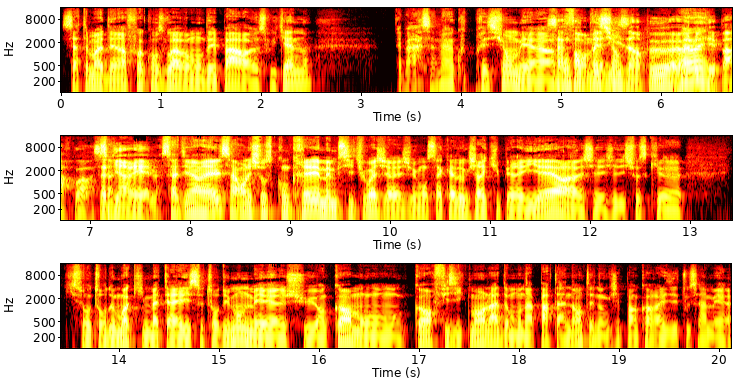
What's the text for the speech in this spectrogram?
certainement la dernière fois qu'on se voit avant mon départ euh, ce week-end, eh ben, ça met un coup de pression, mais un Ça bon coup de pression. formalise un peu euh, Ouais, le ouais. départ, quoi. Ça, Ça- devient réel. Ça devient réel, ça rend les choses concrètes, même si tu vois, j'ai eu mon sac à dos que j'ai récupéré hier, euh, j'ai des choses qui, euh, qui sont autour de moi qui me matérialisent autour du monde, mais euh, je suis encore mon, mon corps physiquement là dans mon appart à Nantes et donc j'ai pas encore réalisé tout ça, mais, euh,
